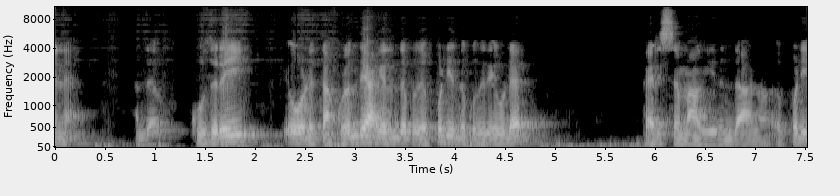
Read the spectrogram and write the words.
என்ன? அந்த குதிரையோடு தான் குழந்தையாக இருந்தபோது எப்படி அந்த குதிரையோட பரிசமாக இருந்தானோ எப்படி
